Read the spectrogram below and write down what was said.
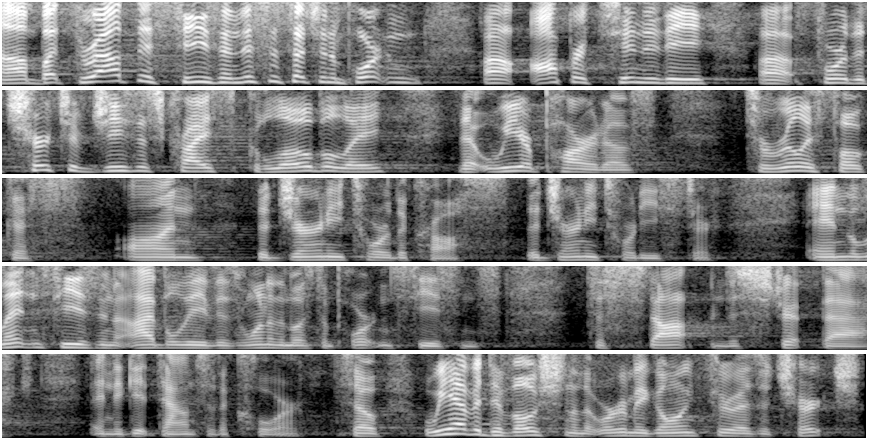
Um, but throughout this season, this is such an important uh, opportunity uh, for the Church of Jesus Christ globally that we are part of to really focus on the journey toward the cross, the journey toward Easter. And the Lenten season, I believe, is one of the most important seasons to stop and to strip back and to get down to the core. So we have a devotional that we're going to be going through as a church.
